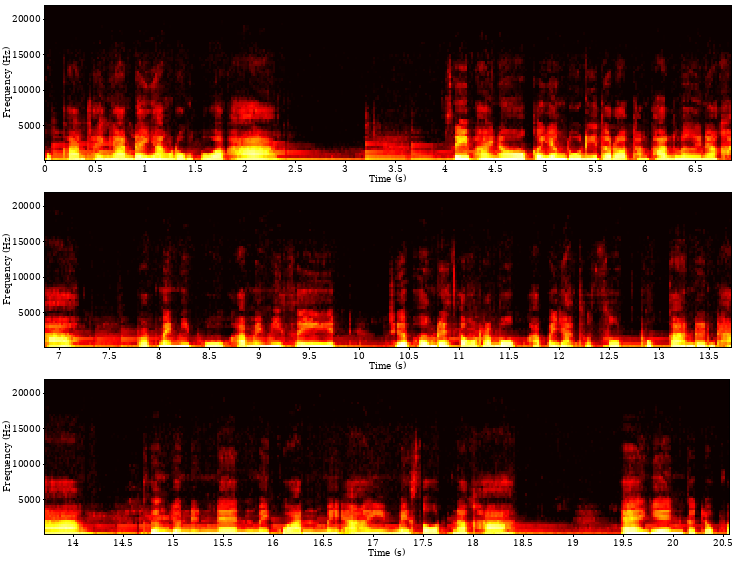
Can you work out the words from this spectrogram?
ทุกการใช้งานได้อย่างลงตัวค่ะ สีภายนอกก็ยังดูดีตลอดทั้งคันเลยนะคะ รถไม่มีผุค่ะไม่มีซีด เชื้อเพลิงได้2ระบบค่ะประหยัดสุดๆ ทุกการเดินทาง เครื่องยนต์แน่นๆ ไม่กวันไม่ไอ ไม่ซดนะคะ แอร์เย็นกระจกไฟ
